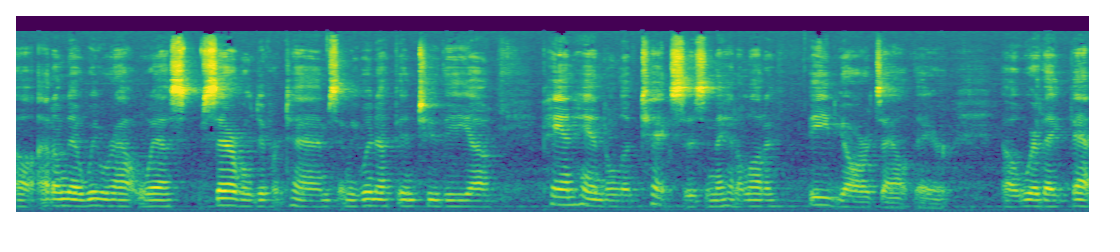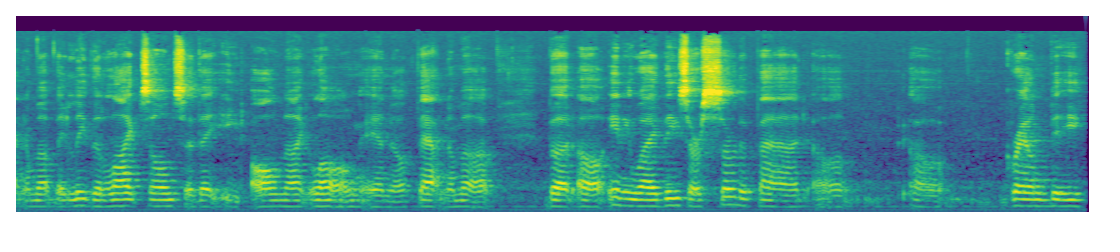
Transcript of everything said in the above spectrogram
Uh, I don't know, we were out west several different times and we went up into the uh, panhandle of Texas and they had a lot of feed yards out there uh, where they fatten them up. They leave the lights on so they eat all night long and uh, fatten them up. But uh, anyway, these are certified uh, ground beef,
